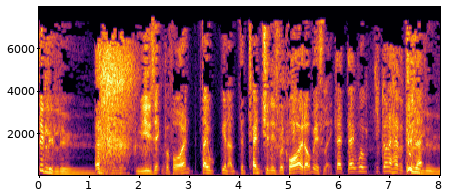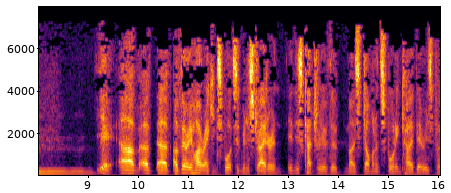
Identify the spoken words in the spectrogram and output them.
music before, and they, you know, the tension is required, obviously. That, that well, you've got to have a bit of that. Yeah, um, a, a, a very high-ranking sports administrator in, in this country of the most dominant sporting code there is p-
